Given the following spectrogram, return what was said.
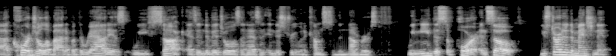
uh, cordial about it but the reality is we suck as individuals and as an industry when it comes to the numbers we need the support and so you started to mention it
